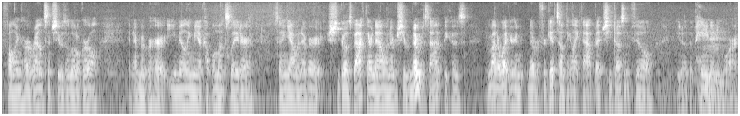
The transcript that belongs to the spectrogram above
following her around since she was a little girl. And I remember her emailing me a couple months later saying, yeah, whenever she goes back there now, whenever she remembers that, because no matter what, you're going to never forget something like that, but she doesn't feel, you know, the pain mm. anymore.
